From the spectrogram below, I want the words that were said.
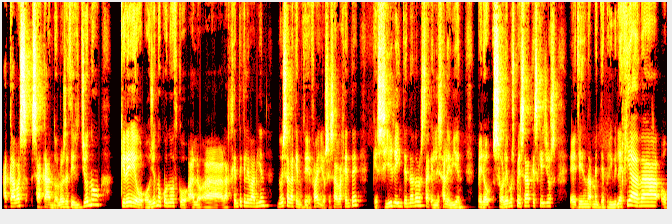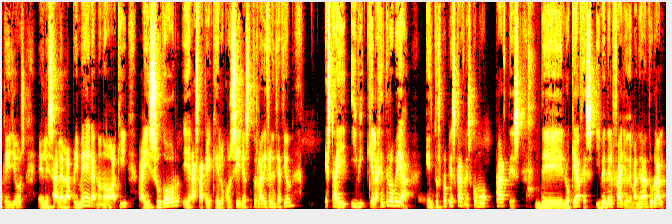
acabas sacándolo. Es decir, yo no creo o yo no conozco a, lo- a la gente que le va bien, no es a la que no tiene fallos, es a la gente que sigue intentándolo hasta que le sale bien. Pero solemos pensar que es que ellos eh, tienen una mente privilegiada o que ellos eh, les sale a la primera. No, no, aquí hay sudor y hasta que, que lo consigues. Entonces la diferenciación está ahí y que la gente lo vea en tus propias carnes como partes de lo que haces y ven el fallo de manera natural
